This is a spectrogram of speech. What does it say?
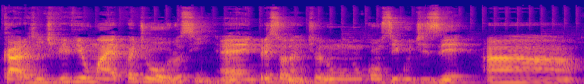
cara, a gente vive uma época de ouro, assim. É impressionante. Eu não, não consigo dizer a...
